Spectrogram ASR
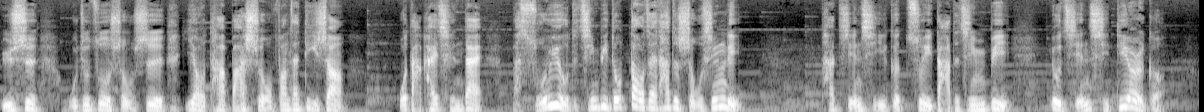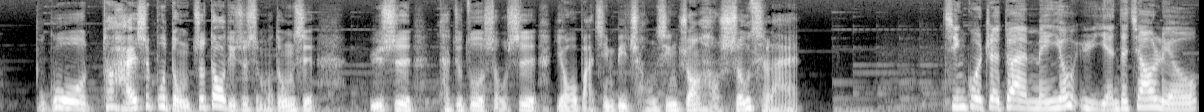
于是我就做手势，要他把手放在地上。我打开钱袋，把所有的金币都倒在他的手心里。他捡起一个最大的金币，又捡起第二个，不过他还是不懂这到底是什么东西，于是他就做手势要我把金币重新装好收起来。经过这段没有语言的交流，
